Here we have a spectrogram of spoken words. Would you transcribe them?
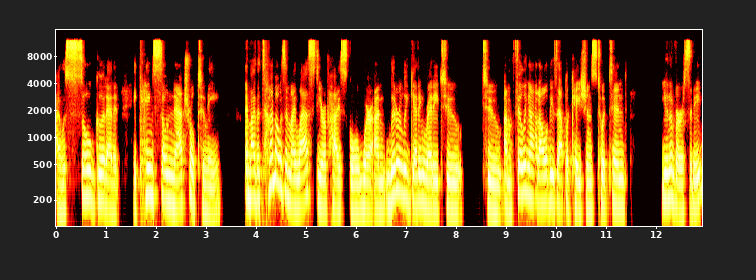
I was so good at it. It came so natural to me. And by the time I was in my last year of high school, where I'm literally getting ready to, to I'm filling out all of these applications to attend university.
